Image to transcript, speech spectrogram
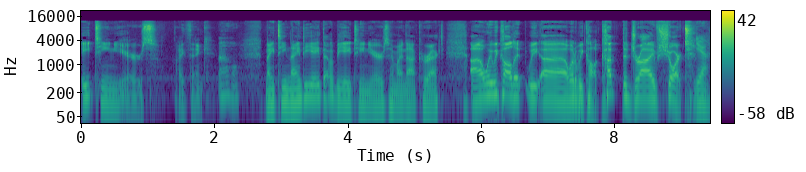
18 years I think. Oh, 1998. That would be 18 years. Am I not correct? Uh, we we called it. We uh, what do we call it? Cut the drive short. Yeah.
